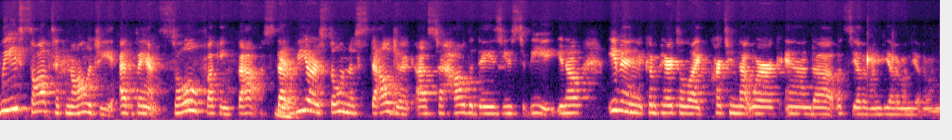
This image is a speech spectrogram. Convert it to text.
we saw technology advance so fucking fast that Yeah. we are so nostalgic as to how the days used to be you know? Even compared to like cartoon network and uh, what's the other one the other one the other one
